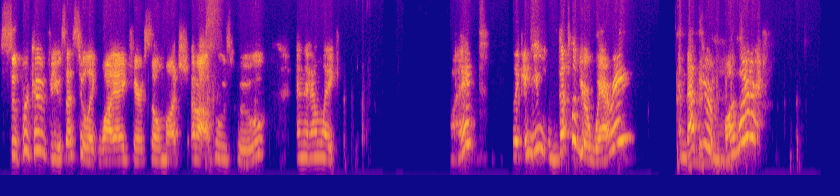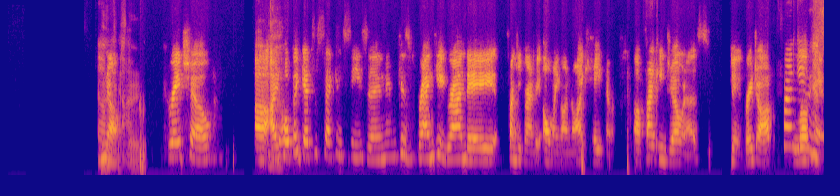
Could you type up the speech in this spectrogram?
super confused as to like why I care so much about who's who. And then I'm like, what? Like, and you, that's what you're wearing? And that's your mother? Oh No. God. great show. Uh, I hope it gets a second season because Frankie Grande, Frankie Grande, oh my god, no, I hate him. Uh, Frankie Jonas doing a great job. Frankie Love him.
